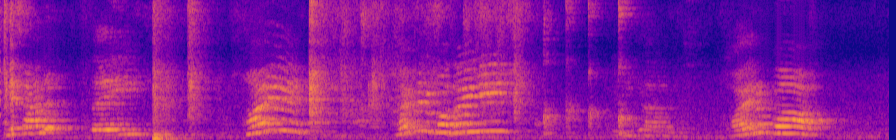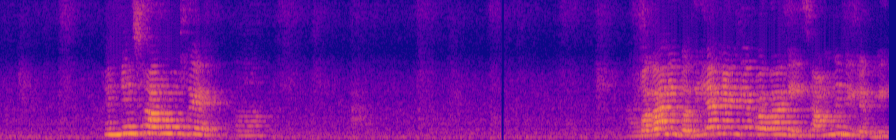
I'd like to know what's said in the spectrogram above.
ਇਹ ਸਾਲ ਤਈ ਹਾਏ ਹਾਏ ਮੈਨੂੰ ਪਤਾ ਹੀ ਨਹੀਂ ਹਾਏ ਰੱਬਾ ਇੰਨੇ ਸਾਲ ਹੋ ਗਏ ਪਤਾ ਨਹੀਂ ਵਧੀਆ ਲੰਘੇ ਪਤਾ ਨਹੀਂ ਸਮਝ ਨਹੀਂ ਲੱਗੀ।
